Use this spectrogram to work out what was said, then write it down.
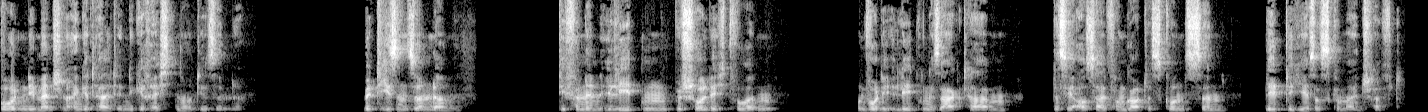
wurden die Menschen eingeteilt in die Gerechten und die Sünder. Mit diesen Sündern, die von den Eliten beschuldigt wurden und wo die Eliten gesagt haben, dass sie außerhalb von Gottes Gunst sind, lebte Jesus Gemeinschaft.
